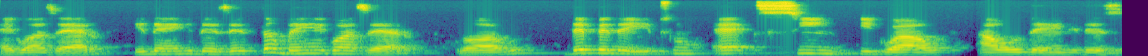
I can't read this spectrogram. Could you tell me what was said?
é igual a zero e dn dz também é igual a zero. Logo, dp dy é sim igual ao dn dz.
